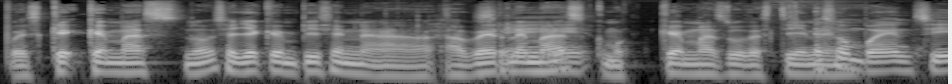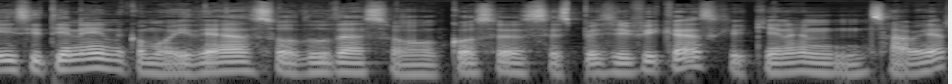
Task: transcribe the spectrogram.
pues qué, qué más, ¿no? O sea, ya que empiecen a, a verle sí. más, como qué más dudas tienen. Es un buen, sí, si tienen como ideas o dudas o cosas específicas que quieran saber,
